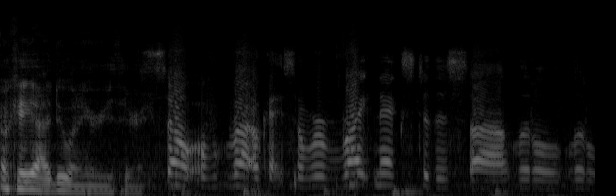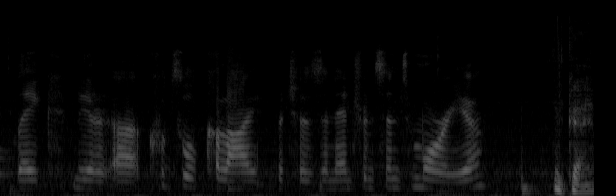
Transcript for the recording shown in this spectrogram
Okay, yeah, I do want to hear your theory. So, okay, so we're right next to this uh, little little lake near uh, Kidzul-kâlah, which is an entrance into Moria. Okay.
